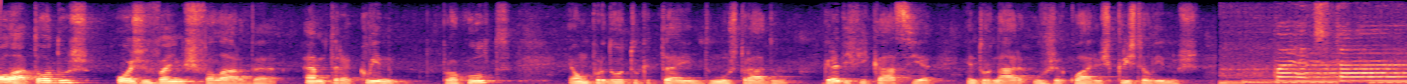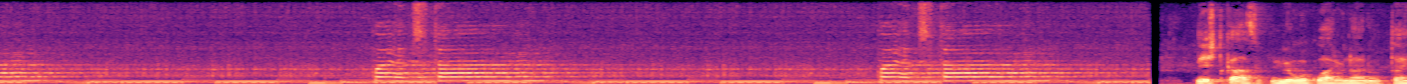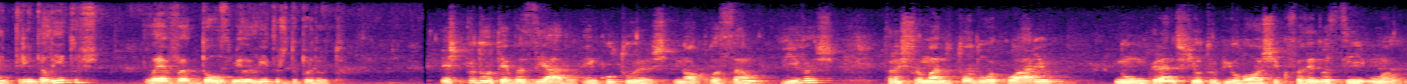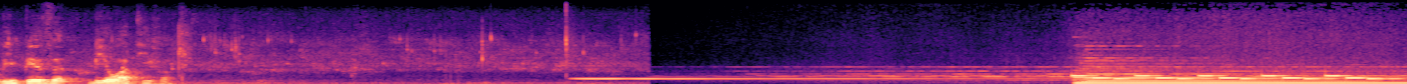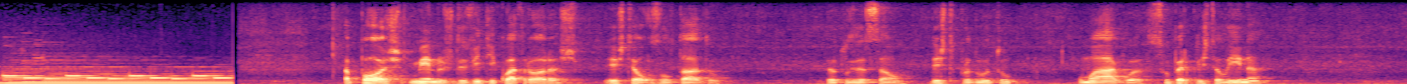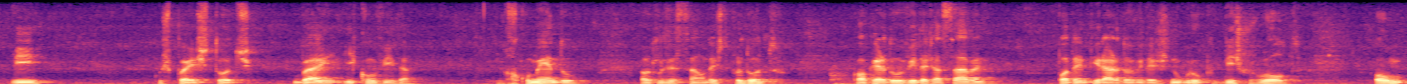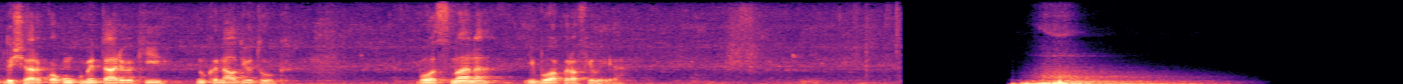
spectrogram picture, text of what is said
Olá a todos, hoje venho-vos falar da Amtra Clean Procult. É um produto que tem demonstrado grande eficácia em tornar os aquários cristalinos. Neste caso, o meu aquário nano tem 30 litros, leva 12 ml do produto. Este produto é baseado em culturas inoculação vivas, transformando todo o aquário num grande filtro biológico, fazendo assim uma limpeza bioativa. Após menos de 24 horas, este é o resultado da utilização deste produto, uma água super cristalina e os peixes todos bem e com vida. Recomendo a utilização deste produto. Qualquer dúvida já sabem, podem tirar dúvidas no grupo Discos World ou deixar algum comentário aqui no canal de YouTube. Boa semana e boa acrofilia.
